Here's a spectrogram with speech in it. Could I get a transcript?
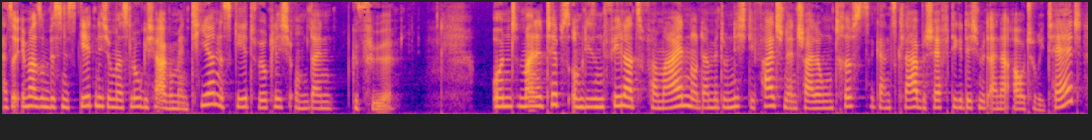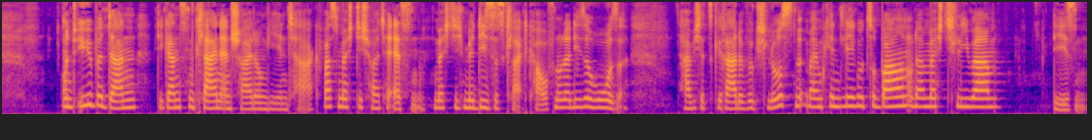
also immer so ein bisschen, es geht nicht um das logische Argumentieren, es geht wirklich um dein Gefühl. Und meine Tipps, um diesen Fehler zu vermeiden und damit du nicht die falschen Entscheidungen triffst, ganz klar, beschäftige dich mit einer Autorität und übe dann die ganzen kleinen Entscheidungen jeden Tag. Was möchte ich heute essen? Möchte ich mir dieses Kleid kaufen oder diese Hose? Habe ich jetzt gerade wirklich Lust, mit meinem Kind Lego zu bauen oder möchte ich lieber lesen?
